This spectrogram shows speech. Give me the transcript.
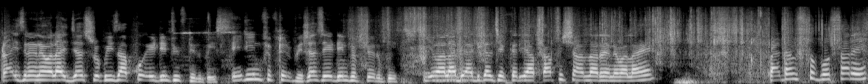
प्राइस रहने वाला है जस्ट रुपीज़ आपको 1850 rupees eighteen fifty rupees just 1850 rupees ये वाला भी आर्टिकल चेक करिए आप काफ़ी शानदार रहने वाला है। पैटर्न्स तो बहुत सारे हैं।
